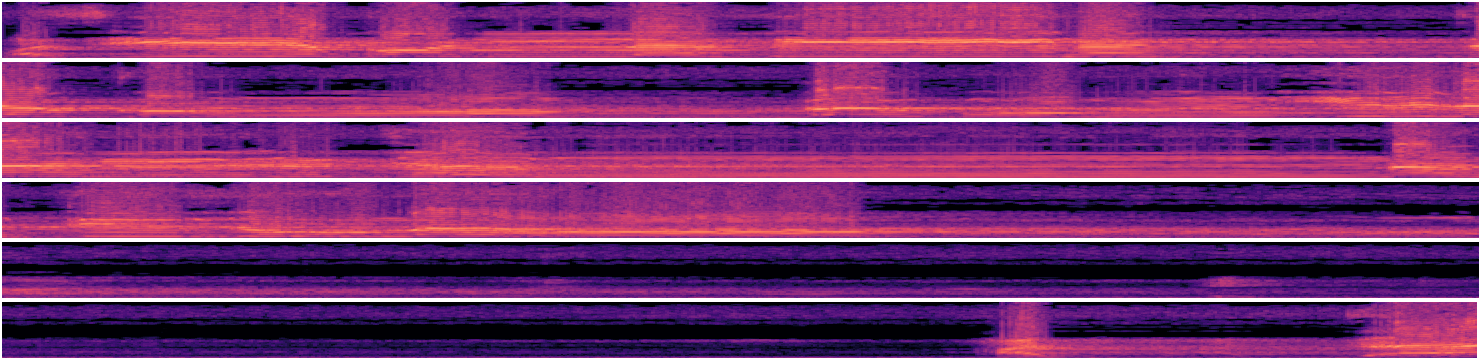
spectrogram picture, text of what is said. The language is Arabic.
وسيق الذين اتقوا ربهم إلى الجنة زمرا. حتى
